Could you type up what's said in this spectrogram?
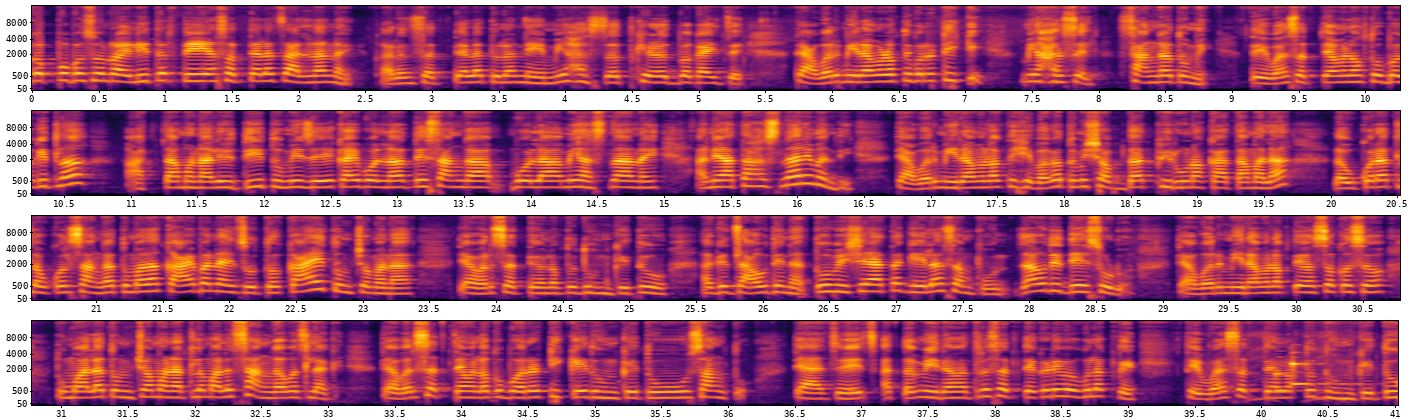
गप्प बसून राहिली तर ते या सत्याला चालणार नाही. कारण सत्याला तुला नेहमी हसत खेळत बघायचे त्यावर मीरा लागते बरं ठीक आहे. मी हसेल. सांगा तुम्ही. तेव्हा सत्या म्हणतो बघितलं आत्ता म्हणाली होती तुम्ही जे काय बोलणार ते सांगा बोला मी हसणार नाही. आणि आता हसणार आहे म्हणती त्यावर मीरा मला हे बघा तुम्ही शब्दात फिरू नका आता मला. लवकरात लवकर सांगा तुम्हाला काय बनायचं होतं काय आहे तुमच्या मनात? त्यावर सत्य लागतो धूमकेतू अगे जाऊ दे ना तो विषय आता गेला संपून जाऊ दे दे सोडू त्यावर मीरा मला ते असं कसं? तुम्हाला तुमच्या मनातलं मला सांगावंच लागेल. त्यावर सत्य मला बरं ठीक आहे धूमकेतू सांगतो. त्याच वेळेस आता मीरा मात्र सत्याकडे बघू लागते. तेव्हा सत्य लागतो धूमकेतू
